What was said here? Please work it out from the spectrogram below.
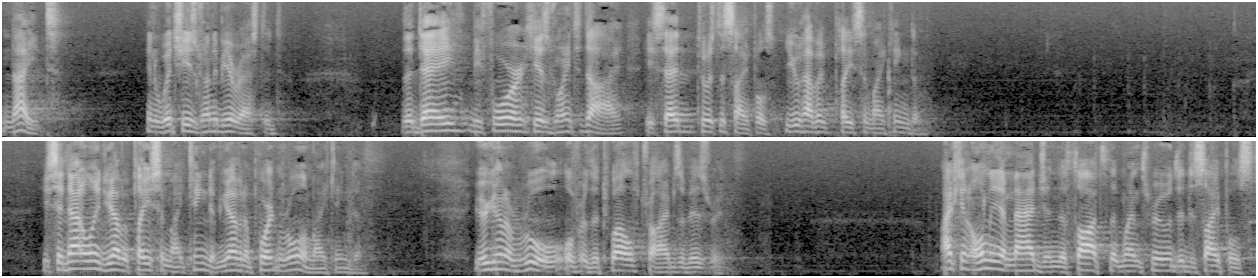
night in which he is going to be arrested, the day before he is going to die, he said to his disciples, You have a place in my kingdom. He said, Not only do you have a place in my kingdom, you have an important role in my kingdom. You're going to rule over the 12 tribes of Israel. I can only imagine the thoughts that went through the disciples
